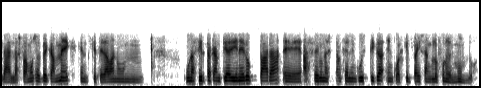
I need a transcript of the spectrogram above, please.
las famosas becas MEC, que, te daban un, una cierta cantidad de dinero para eh, hacer una estancia lingüística en cualquier país anglófono del mundo.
